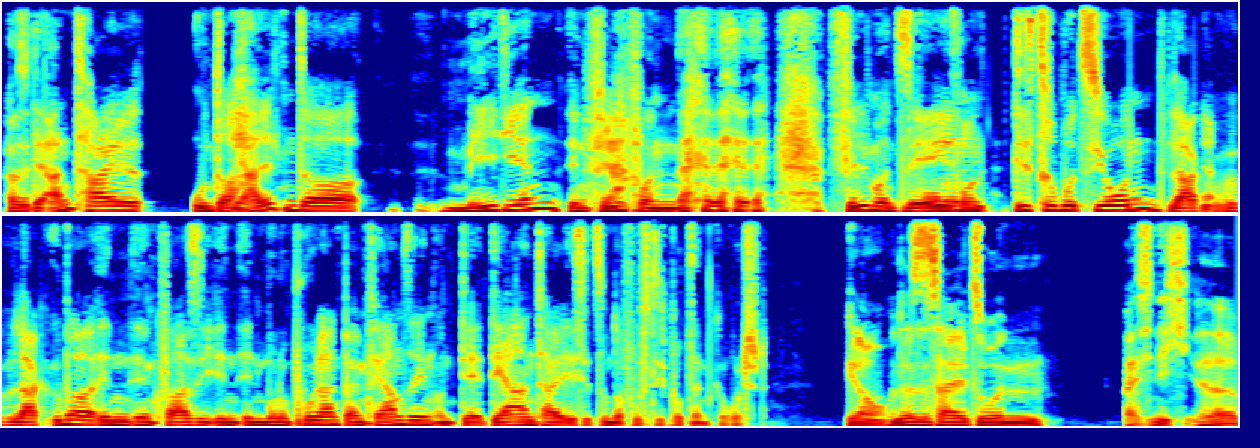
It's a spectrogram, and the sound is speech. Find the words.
Also der Anteil unterhaltender ja. Medien in Film ja. von Film und Serien Distribution lag ja. lag immer in, in quasi in, in Monopolhand beim Fernsehen und der der Anteil ist jetzt unter 50 Prozent gerutscht. Genau und das ist halt so ein weiß ich nicht äh,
